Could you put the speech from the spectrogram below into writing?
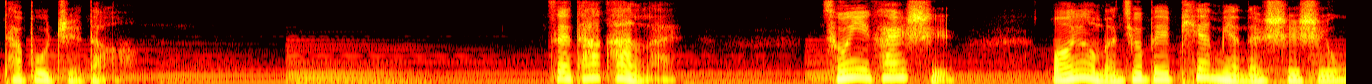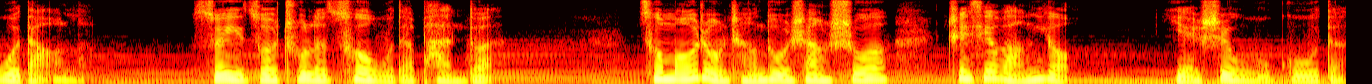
他不知道。在他看来，从一开始，网友们就被片面的事实误导了，所以做出了错误的判断。从某种程度上说，这些网友也是无辜的。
